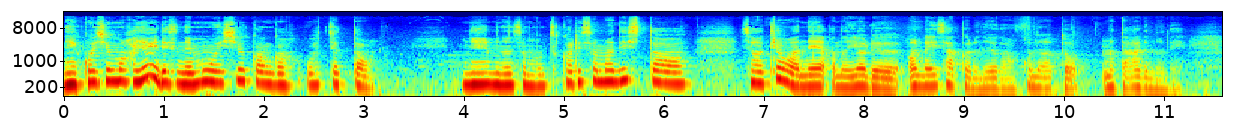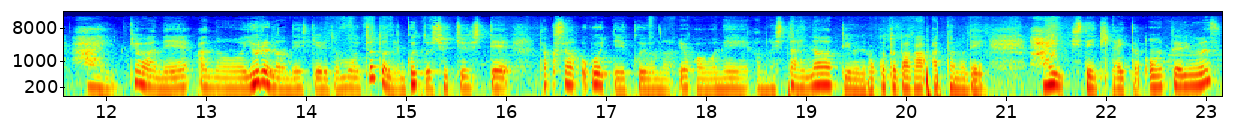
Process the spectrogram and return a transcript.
ね今週も早いですねもう1週間が終わっちゃったね皆様お疲れ様でした。そう今日はねあの夜オンラインサークルのヨガこの後またあるのではい。今日はねあの夜なんですけれどもちょっとねぐっと集中してたくさん動いていくようなヨガをねあのしたいなっていうねお言葉があったのではいしていきたいと思っております。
